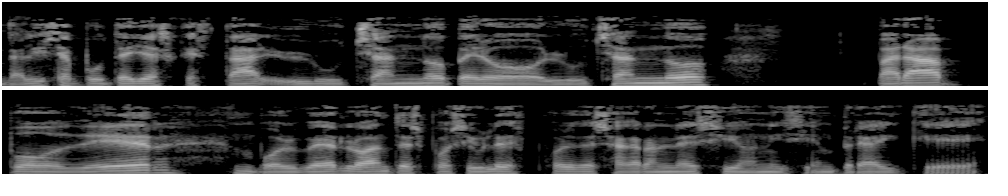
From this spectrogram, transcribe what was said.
Dalisa Putellas que está luchando, pero luchando para poder volver lo antes posible después de esa gran lesión y siempre hay que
